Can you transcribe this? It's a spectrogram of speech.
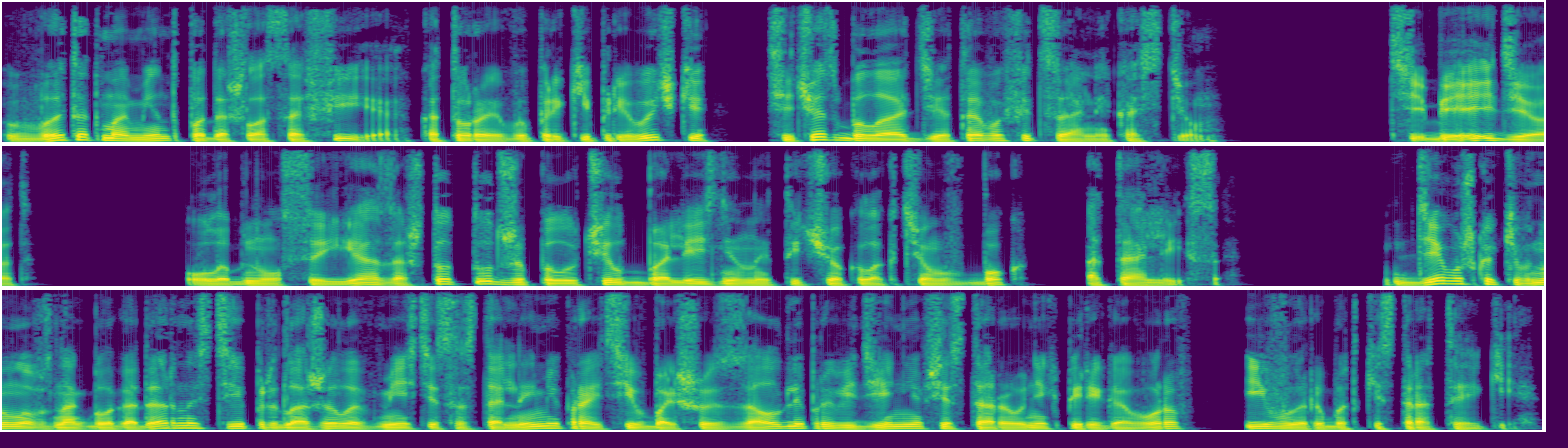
В этот момент подошла София, которая, вопреки привычке, сейчас была одета в официальный костюм. «Тебе идет», — улыбнулся я, за что тут же получил болезненный тычок локтем в бок от Алисы. Девушка кивнула в знак благодарности и предложила вместе с остальными пройти в большой зал для проведения всесторонних переговоров и выработки стратегии.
